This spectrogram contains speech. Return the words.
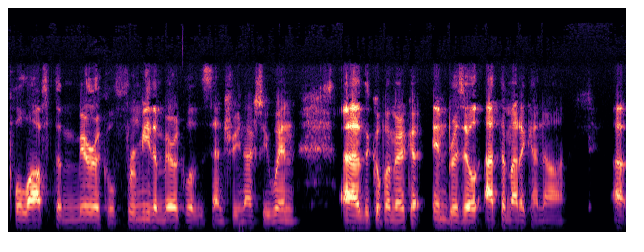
pull off the miracle for me, the miracle of the century, and actually win uh, the Copa America in Brazil at the Maracanã. Uh,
